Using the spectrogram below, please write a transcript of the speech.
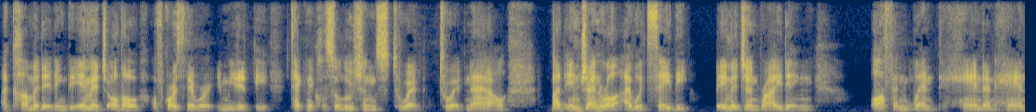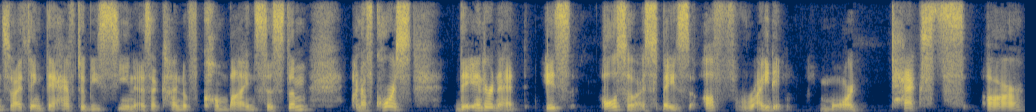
accommodating the image although of course there were immediately technical solutions to it to it now. But in general i would say the image and writing often went hand in hand. So i think they have to be seen as a kind of combined system. And of course the internet is also a space of writing. More texts are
